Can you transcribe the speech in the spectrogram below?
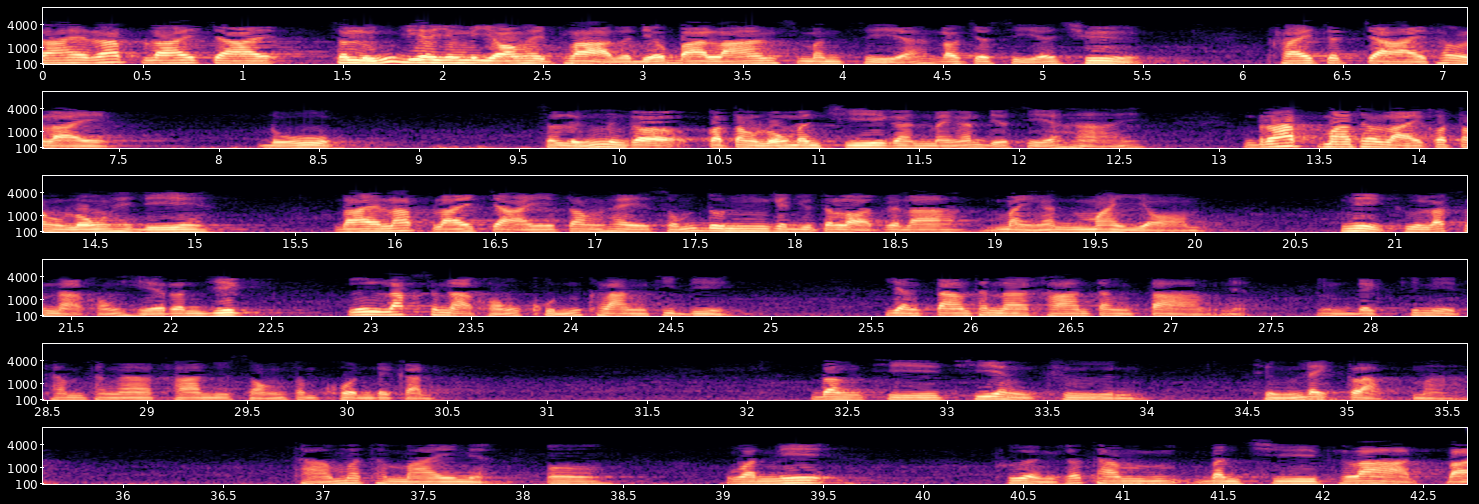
รายรับรายจ่ายสลึงเดียวยังไม่ยอมให้พลาดเลยเดี๋ยว balance มันเสีย เราจะเสียชื่อ ใครจะจ่ายเท่าไหร่ดู สลึงหนึ่งก็ก็ต้องลงบัญชีกันไม่งั้นเดี๋ยวเสียหาย รับมาเท่าไหร่ก็ต้องลงให้ดี รายรับรายจ่ายต้องให้สมดุลกันอยู่ตลอดเวลา ไม่งั้นไม่ยอม นี่คือลักษณะของเหรัญยิก หรือลักษณะของขุนคลังที่ดี อย่างตามธนาคารต่าง ๆ เนี่ย เด็กที่นี่ทำธนาคารอยู่สองสาคนด้วยกัน บางทีเที่ยงคืนถึงได้กลับมา ถามว่าทำไมเนี่ย โอ้ วันนี้เพื่อนเขาทำบัญชีพลาดไป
